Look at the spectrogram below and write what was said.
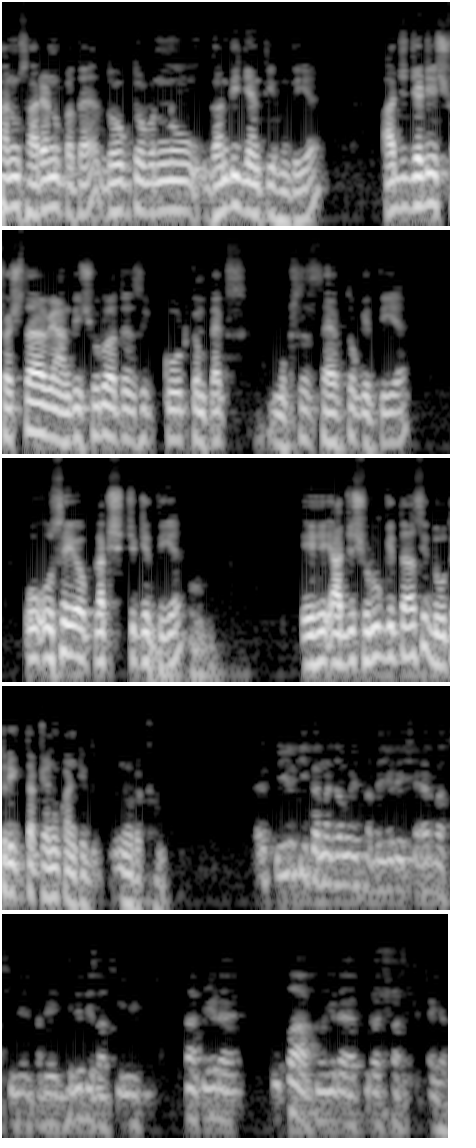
ਸਾਨੂੰ ਸਾਰਿਆਂ ਨੂੰ ਪਤਾ ਹੈ 2 ਅਕਤੂਬਰ ਨੂੰ ਗਾਂਧੀ ਜਯੰਤੀ ਹੁੰਦੀ ਹੈ। ਅੱਜ ਜਿਹੜੀ ਸਵੱਛਤਾ ਅਭਿਆਨ ਦੀ ਸ਼ੁਰੂਆਤ ਅਸੀਂ ਕੋਰਟ ਕੰਪਲੈਕਸ ਮੁਕਤਸਰ ਸਾਹਿਬ ਤੋਂ ਕੀਤੀ ਹੈ ਉਹ ਉਸੇ ਉਪਲਕਸ਼ 'ਚ ਕੀਤੀ ਹੈ। ਇਹ ਅੱਜ ਸ਼ੁਰੂ ਕੀਤਾ ਅਸੀਂ 2 ਤਰੀਕ ਤੱਕ ਇਹਨੂੰ ਕੰਟੀਨਿਊ ਰੱਖਾਂਗੇ। ਅਪੀਲ ਕੀ ਕਰਨਾ ਚਾਹੋਗੇ ਸਾਡੇ ਜਿਹੜੇ ਸ਼ਹਿਰ ਵਾਸੀ ਨੇ ਸਾਡੇ ਜ਼ਿਲ੍ਹੇ ਦੇ ਵਾਸੀ ਨੇ ਤਾਂ ਕਿ ਜਿਹੜਾ ਉਹ ਭਾਰਤ ਨੂੰ ਜਿਹੜਾ ਪੂਰਾ ਜਾ ਸਕੇ?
